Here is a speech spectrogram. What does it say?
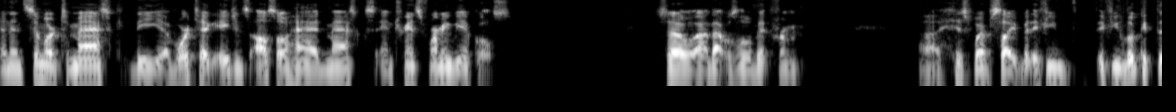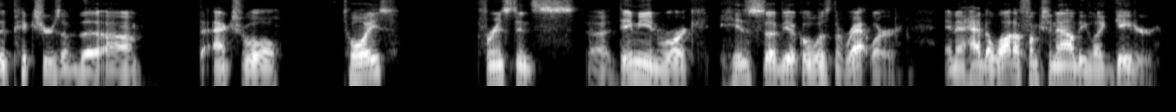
And then, similar to Mask, the uh, Vortek agents also had masks and transforming vehicles. So uh, that was a little bit from uh, his website. But if you if you look at the pictures of the um, the actual toys, for instance, uh, Damien Rourke, his uh, vehicle was the Rattler, and it had a lot of functionality like Gator.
